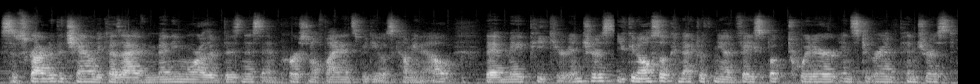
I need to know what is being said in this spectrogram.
subscribe to the channel because I have many more other business and personal finance videos coming out that may pique your interest. You can also connect with me on Facebook, Twitter, Instagram, Pinterest.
